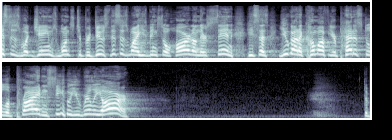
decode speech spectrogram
This is what James wants to produce. This is why he's being so hard on their sin. He says, You got to come off your pedestal of pride and see who you really are. The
